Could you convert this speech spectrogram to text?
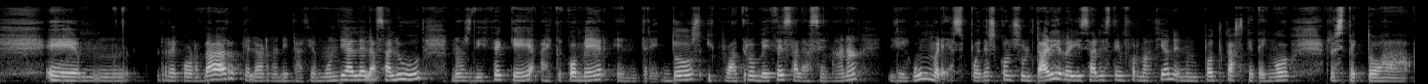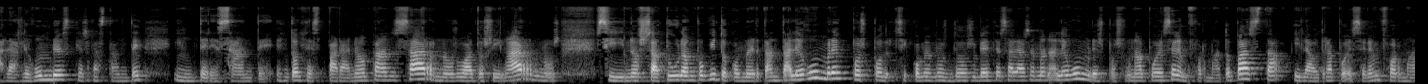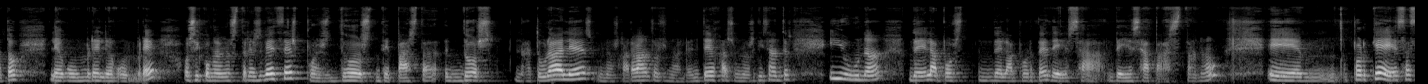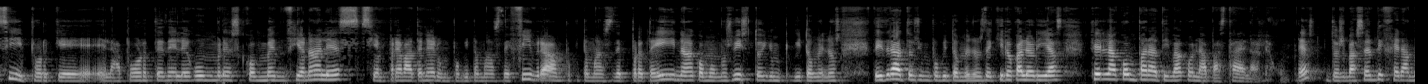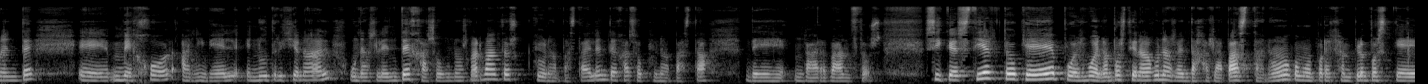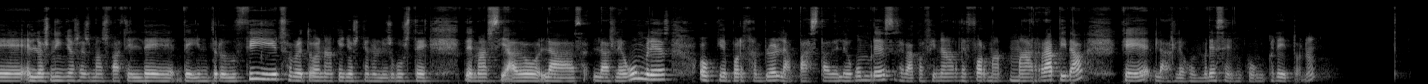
Em, recordar que la Organización Mundial de la Salud nos dice que hay que comer entre dos y cuatro veces a la semana legumbres. Puedes consultar y revisar esta información en un podcast que tengo respecto a, las legumbres, que es bastante interesante. Entonces, para no cansarnos o atosigarnos, si nos satura un poquito comer tanta legumbre, pues si comemos dos veces a la semana legumbres, pues una puede ser en formato pasta y la otra puede ser en formato legumbre-legumbre. O si comemos tres veces, pues dos de pasta, dos naturales, unos garbanzos, unas lentejas, unos guisantes y una del, aporte de esa, de esa pasta. ¿no? Em, ¿Por qué es así? Porque el aporte de legumbres convencionales siempre va a tener un poquito más de fibra, un poquito más de proteína, como hemos visto, y un poquito menos de hidratos y un poquito menos de kilocalorías que en la comparativa con la pasta de las legumbres. Entonces va a ser ligeramente eh, mejor a nivel nutricional unas lentejas o unos garbanzos que una pasta de lentejas o que una pasta de garbanzos. Sí que es cierto que, pues bueno, pues tiene algunas ventajas la pasta, ¿no? Como por ejemplo, pues que en los niños es más fácil de, introducir, sobre todo en aquellos que no les guste demasiado las, las legumbres, o que, por ejemplo, la pasta de legumbres se va a cocinar de forma más rápida que las legumbres en concreto, ¿no?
